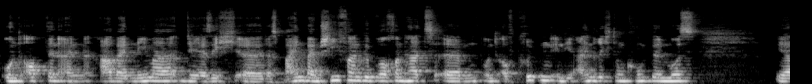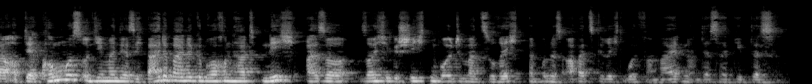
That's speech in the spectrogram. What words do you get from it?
und ob denn ein Arbeitnehmer, der sich äh, das Bein beim Skifahren gebrochen hat ähm, und auf Krücken in die Einrichtung kumpeln muss, ja, ob der kommen muss und jemand, der sich beide Beine gebrochen hat, nicht. Also solche Geschichten wollte man zu Recht beim Bundesarbeitsgericht wohl vermeiden und deshalb gibt es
